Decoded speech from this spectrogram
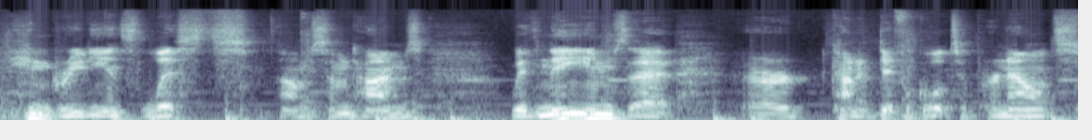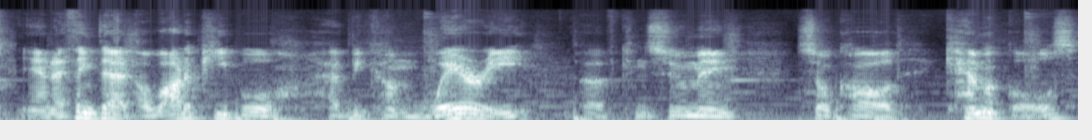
ingredients lists, um, sometimes with names that are kind of difficult to pronounce. And I think that a lot of people have become wary of consuming so-called chemicals.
